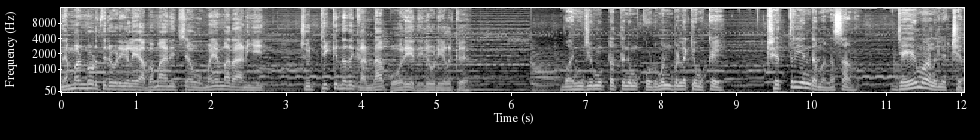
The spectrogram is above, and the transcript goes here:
നെമ്മണ്ണൂർ തിരുവടികളെ അപമാനിച്ച ഉമയമ്മ റാണിയെ ചുറ്റിക്കുന്നത് കണ്ടാ പോരെ തിരുവടികൾക്ക്? വഞ്ചിമുട്ടത്തിനും കൊടുമൺ പിള്ളയ്ക്കുമൊക്കെ ക്ഷത്രിയന്റെ മനസ്സാണ്. ജയമാണ് ലക്ഷ്യം.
